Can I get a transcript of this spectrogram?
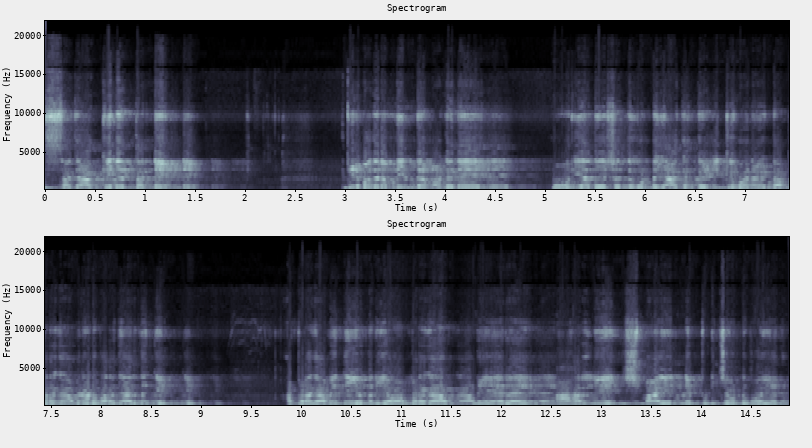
ഇസഖാക്കിനെ തന്നെ. ഇതിനു പകരം നിന്റെ മകനെ മോറിയ ദേശത്ത് കൊണ്ട് യാഗം കഴിക്കുവാനായിട്ട് അബ്രഹാമിനോട് പറഞ്ഞായിരുന്നെങ്കിൽ അബ്രഹാം എന്ത് അറിയാം അബ്രഹാം നേരെ അഹല്യ ഇസ്മായിലിനെ പിടിച്ചുകൊണ്ട് പോയേനെ.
